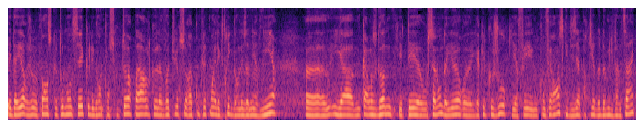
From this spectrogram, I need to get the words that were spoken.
Et d'ailleurs, je pense que tout le monde sait que les grands constructeurs parlent que la voiture sera complètement électrique dans les années à venir. Euh, il y a Carlos Ghosn qui était au salon d'ailleurs euh, il y a quelques jours, qui a fait une conférence qui disait à partir de 2025,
